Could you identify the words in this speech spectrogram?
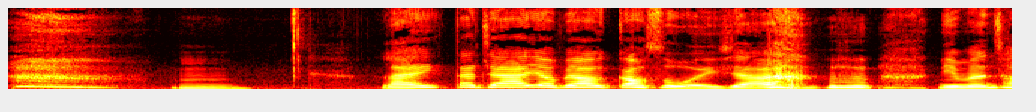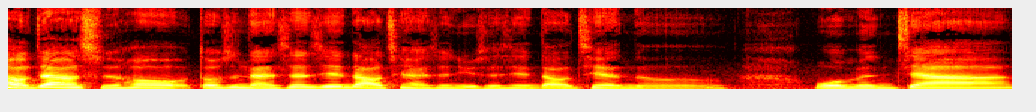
嗯。来，大家要不要告诉我一下，你们吵架的时候都是男生先道歉还是女生先道歉呢？我们家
